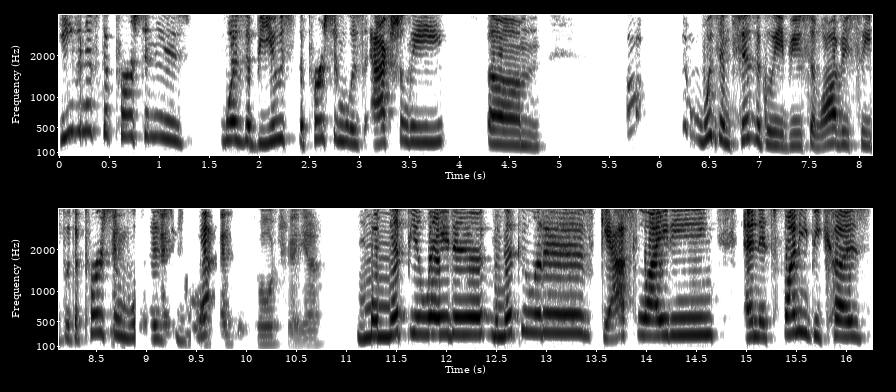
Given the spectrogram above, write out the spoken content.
even if the person is was abused, The person was actually um, wasn't physically abusive, obviously, but the person was yeah, torture, yeah. Manipulative, manipulative, gaslighting, and it's funny because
